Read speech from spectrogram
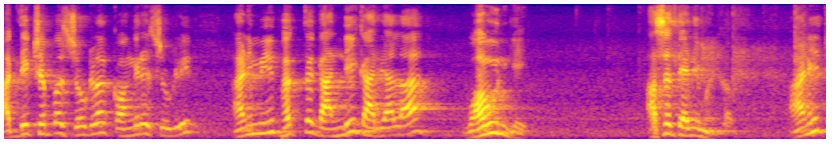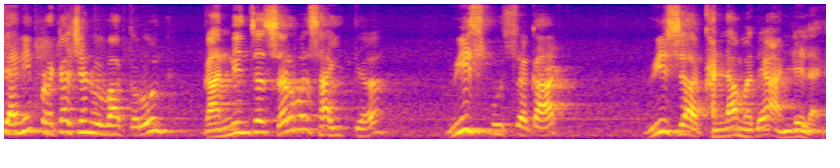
अध्यक्षपद सोडलं काँग्रेस सोडली आणि मी फक्त गांधी कार्याला वाहून घेईन असं त्यांनी म्हटलं आणि त्यांनी प्रकाशन विभाग करून गांधींचं सर्व साहित्य वीस पुस्तकात वीस खंडामध्ये आणलेलं आहे.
